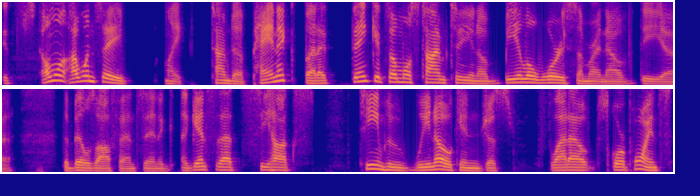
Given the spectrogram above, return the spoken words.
it's almost I wouldn't say like time to panic, but I think it's almost time to you know be a little worrisome right now of the uh, the Bills offense and against that Seahawks team who we know can just flat out score points.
